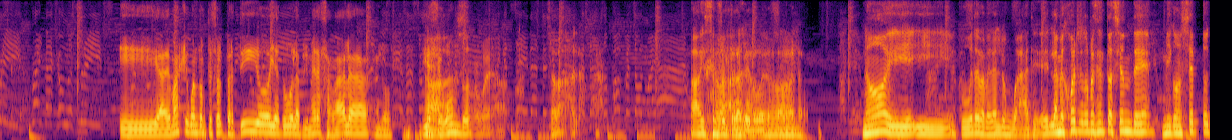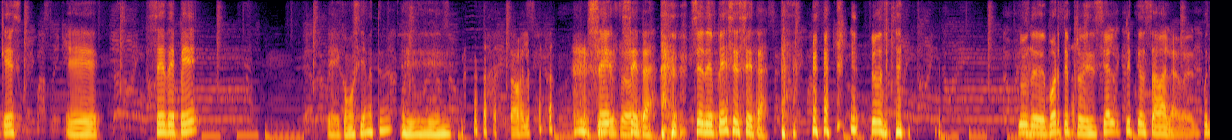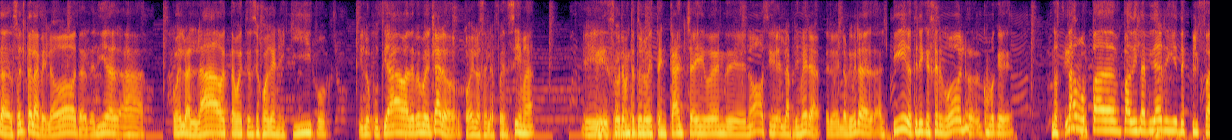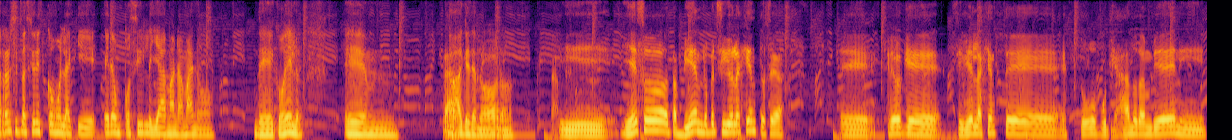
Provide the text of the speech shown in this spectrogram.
Y además que cuando empezó el partido ya tuvo la primera Zabala a los 10 ah, segundos. Zabala. Ay, Zabala. No, y, y puta para pegarle un guate. La mejor representación de mi concepto que es eh, CDP. Eh, ¿Cómo se llama este? Eh, CZ. CDP CZ. Club de Deportes Provincial Cristian Zavala. Puta, suelta la pelota. Tenía a Coelho al lado. Esta cuestión se juega en equipo y lo puteaba después, porque claro, Coelho se le fue encima. Y seguramente tú lo viste en cancha ahí, weón, de no, sí, en la primera, pero en la primera al tiro tiene que ser gol, como que no estamos para dilapidar y despilfarrar situaciones como la que era un posible ya mano a mano de Coelho. Em, no, que no, no. Y, y, eso también lo percibió la gente, o sea, eh, creo que si bien la gente estuvo puteando también y eh,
